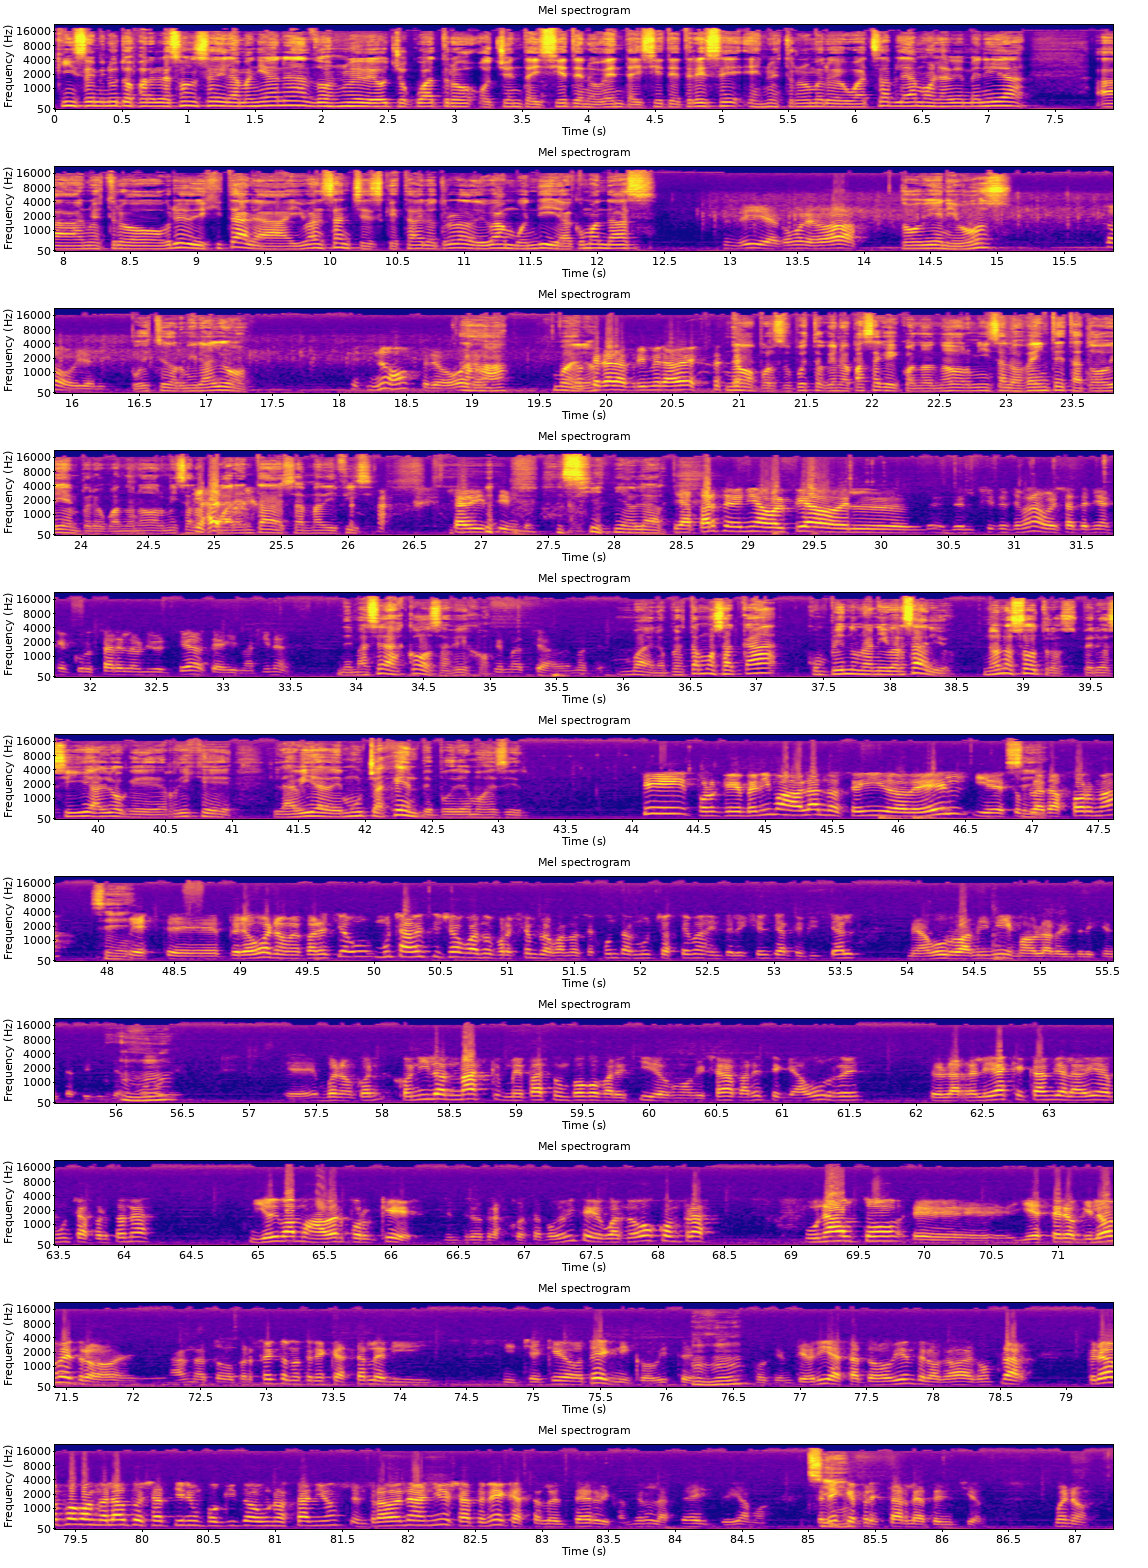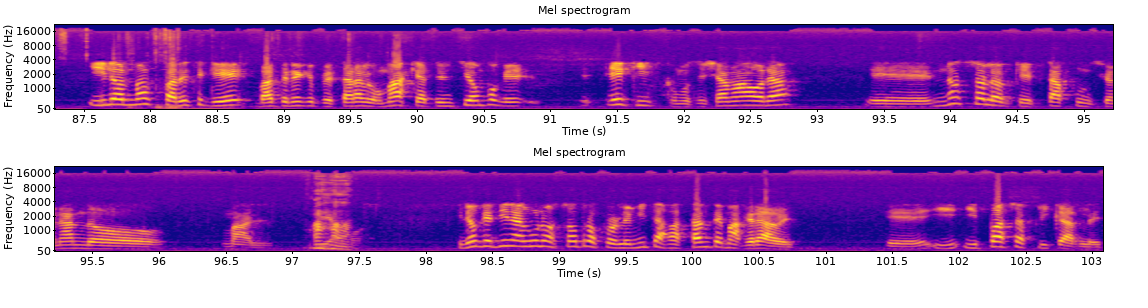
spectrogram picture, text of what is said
15 minutos para las 11 de la mañana, 2984-879713 es nuestro número de WhatsApp. Le damos la bienvenida a nuestro obrero digital, a Iván Sánchez, que está del otro lado. Iván, buen día, ¿cómo andás? Buen día, ¿cómo les va? ¿Todo bien y vos? Todo bien. ¿Pudiste dormir algo? No, pero bueno. Ajá. Bueno. No será la primera vez. No, por supuesto que no. Pasa que cuando no dormís a los 20 está todo bien, pero cuando no dormís a los 40 ya es más difícil. ya es distinto. sí, ni hablar. Y aparte venía golpeado del, del fin de semana porque ya tenía que cruzar en la universidad, o sea, imagínate. Demasiadas cosas, viejo. Demasiado, demasiado. Bueno, pero estamos acá cumpliendo un aniversario. No nosotros, pero sí algo que rige la vida de mucha gente, podríamos decir. Sí, porque venimos hablando seguido de él y de su Sí. plataforma. Sí. Este, pero bueno, me pareció muchas veces yo cuando, por ejemplo, cuando se juntan muchos temas de inteligencia artificial, me aburro a mí mismo hablar de inteligencia artificial. eh, bueno, con, con Elon Musk me pasa un poco parecido, como que ya parece que aburre, pero la realidad es que cambia la vida de muchas personas y hoy vamos a ver por qué, entre otras cosas. Porque viste que cuando vos compras un auto eh, y es cero kilómetros, anda todo perfecto, no tenés que hacerle ni, ni chequeo técnico, ¿viste? Porque en teoría está todo bien, te lo acabas de comprar. Pero después cuando el auto ya tiene un poquito, unos años, entrado en años, ya tenés que hacerle el y cambiarle el aceite, digamos. Tenés Sí. que prestarle atención. Bueno, Elon Musk parece que va a tener que prestar algo más que atención porque X, como se llama ahora, eh, no solo que está funcionando mal, Ajá. digamos, sino que tiene algunos otros problemitas bastante más graves. Eh, y, y paso a explicarle.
